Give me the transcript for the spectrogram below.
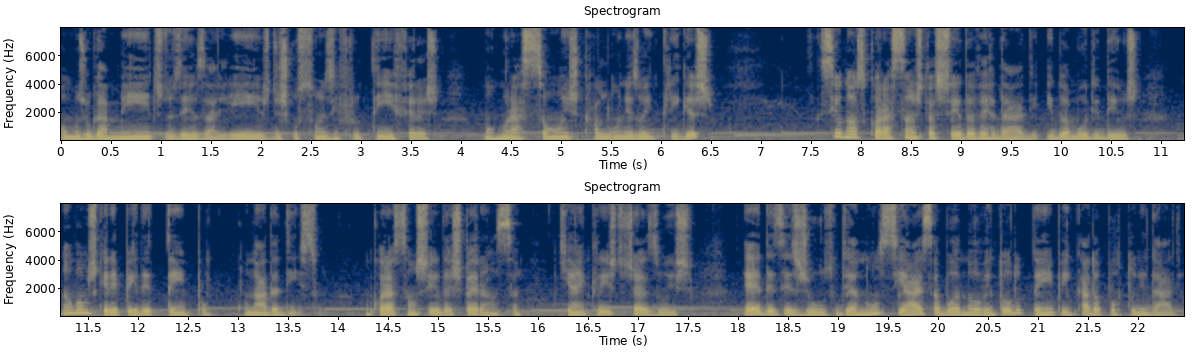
como julgamentos dos erros alheios, discussões infrutíferas, murmurações, calúnias ou intrigas? Se o nosso coração está cheio da verdade e do amor de Deus, não vamos querer perder tempo com nada disso. Um coração cheio da esperança que há em Cristo Jesus é desejoso de anunciar essa boa nova em todo o tempo e em cada oportunidade.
